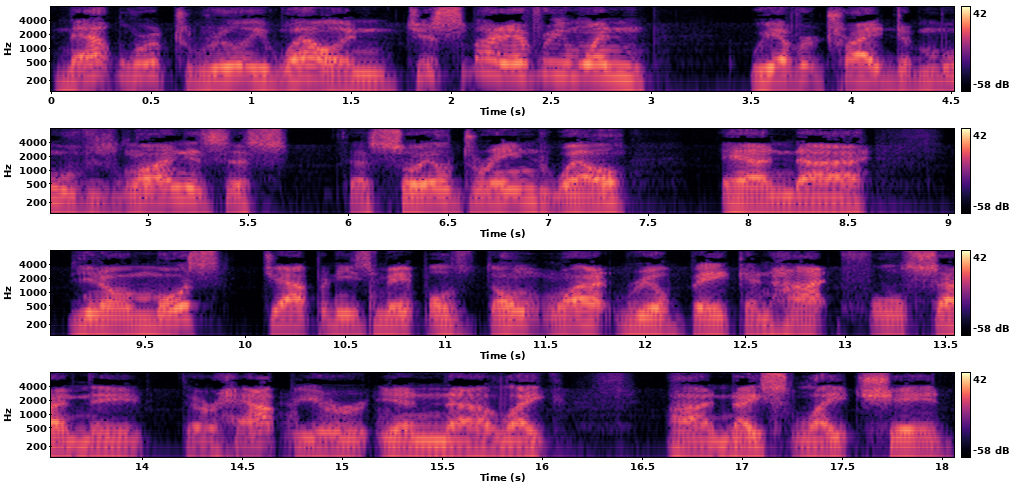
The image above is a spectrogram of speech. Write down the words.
And that worked really well. And just about everyone we ever tried to move, as long as the, the soil drained well, and uh, you know most Japanese maples don't want real baking hot full sun. They they're happier in uh, like uh, nice light shade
